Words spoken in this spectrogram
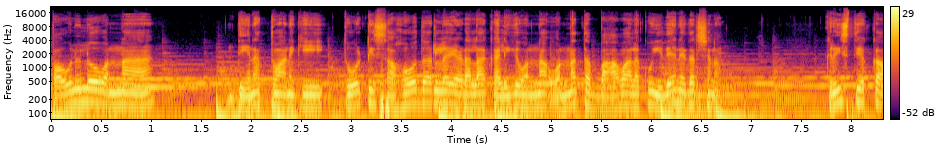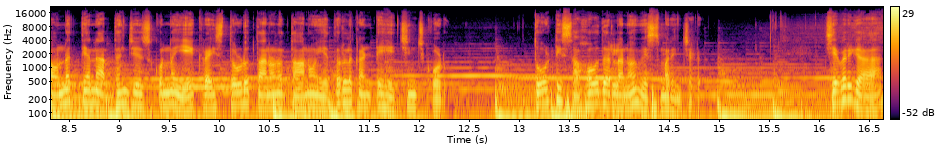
పౌలులో ఉన్న దీనత్వానికి తోటి సహోదరుల ఎడల కలిగి ఉన్న ఉన్నత భావాలకు ఇదే నిదర్శనం. క్రీస్తు యొక్క ఔన్నత్యాన్ని అర్థం చేసుకున్న ఏ క్రైస్తవుడు తనను తాను ఇతరుల కంటే హెచ్చించుకోడు. తోటి సహోదరులను విస్మరించడు. చివరిగా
